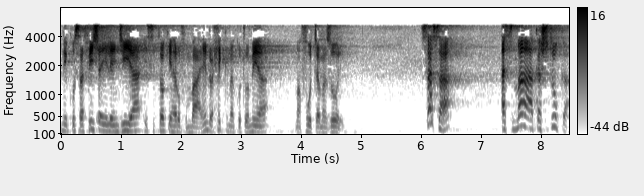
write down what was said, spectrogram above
ni kusafisha ile njia isitoke harufu mbaya. Ndio hikma kutumia mafuta mazuri. Sasa asma akashtuka.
